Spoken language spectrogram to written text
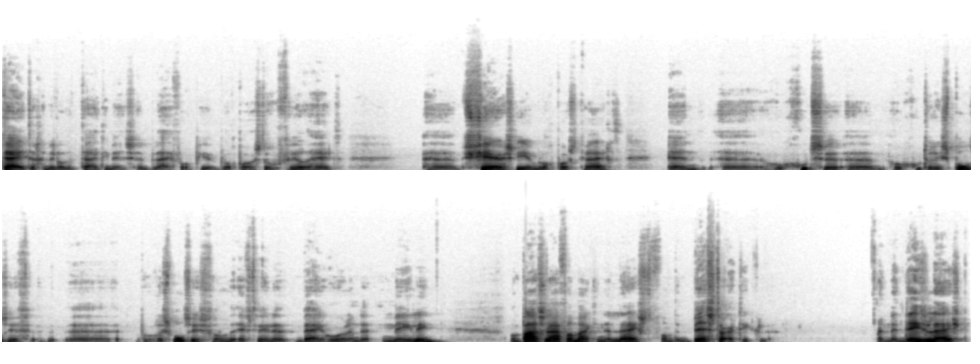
tijd, de gemiddelde tijd die mensen blijven op je blogpost, de hoeveelheid uh, shares die een blogpost krijgt en uh, hoe, goed ze, hoe goed de is, respons is van de eventuele bijhorende mailing. Op basis daarvan maak je een lijst van de beste artikelen. En met deze lijst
